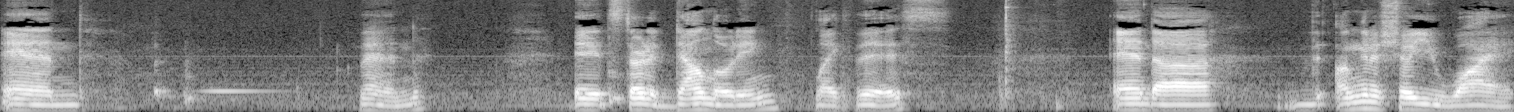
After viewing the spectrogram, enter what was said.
and then it started downloading like this. And uh, I'm gonna show you why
